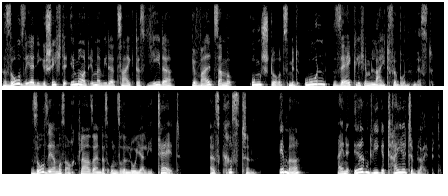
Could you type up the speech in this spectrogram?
so sehr die Geschichte immer und immer wieder zeigt, dass jeder gewaltsame Umsturz mit unsäglichem Leid verbunden ist. So sehr muss auch klar sein, dass unsere Loyalität als Christen immer eine irgendwie geteilte bleibt.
